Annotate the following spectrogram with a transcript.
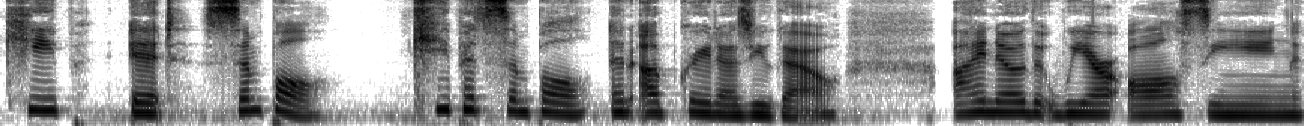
Keep it simple. Keep it simple and upgrade as you go. I know that we are all seeing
